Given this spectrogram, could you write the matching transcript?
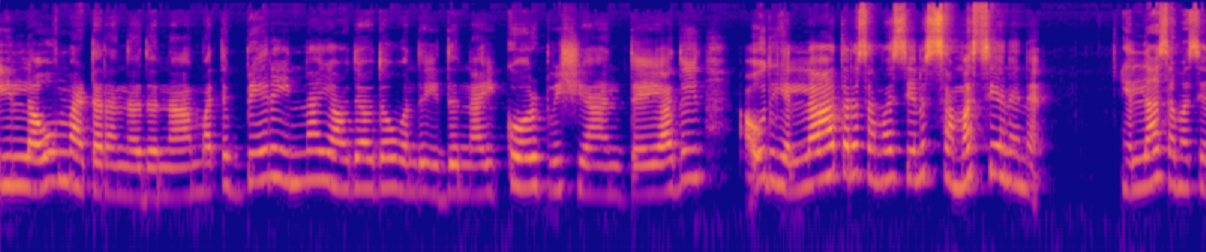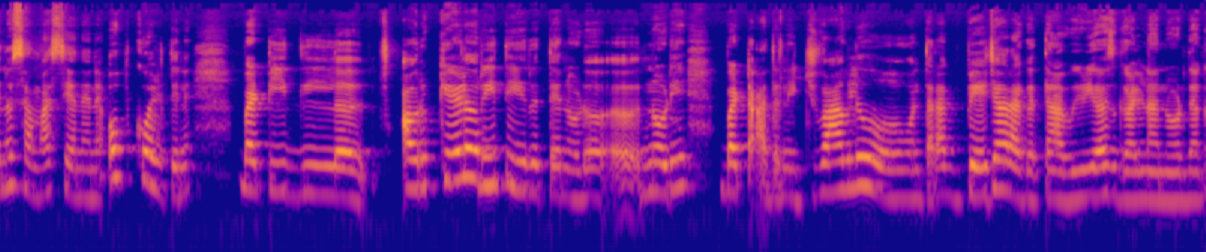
ಈ ಲವ್ ಮ್ಯಾಟರ್ ಅನ್ನೋದನ್ನು, ಮತ್ತು ಬೇರೆ ಇನ್ನೂ ಯಾವುದ್ಯಾವುದೋ ಒಂದು ಇದನ್ನು, ಈ ಕೋರ್ಟ್ ವಿಷಯ ಅಂತೆ, ಅದು, ಹೌದು, ಎಲ್ಲ ಥರ ಸಮಸ್ಯೆನೂ ಸಮಸ್ಯೆನೇ ಎಲ್ಲ ಸಮಸ್ಯೆನೂ ಸಮಸ್ಯೆನೇ ಒಪ್ಕೊಳ್ತೀನಿ. ಬಟ್ ಇಲ್ಲ ಅವರು ಕೇಳೋ ರೀತಿ ಇರುತ್ತೆ ನೋಡು, ನೋಡಿ ಬಟ್ ಅದು ನಿಜವಾಗ್ಲೂ ಒಂಥರ ಬೇಜಾರಾಗುತ್ತೆ ಆ ವೀಡಿಯೋಸ್ಗಳನ್ನ ನೋಡಿದಾಗ.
